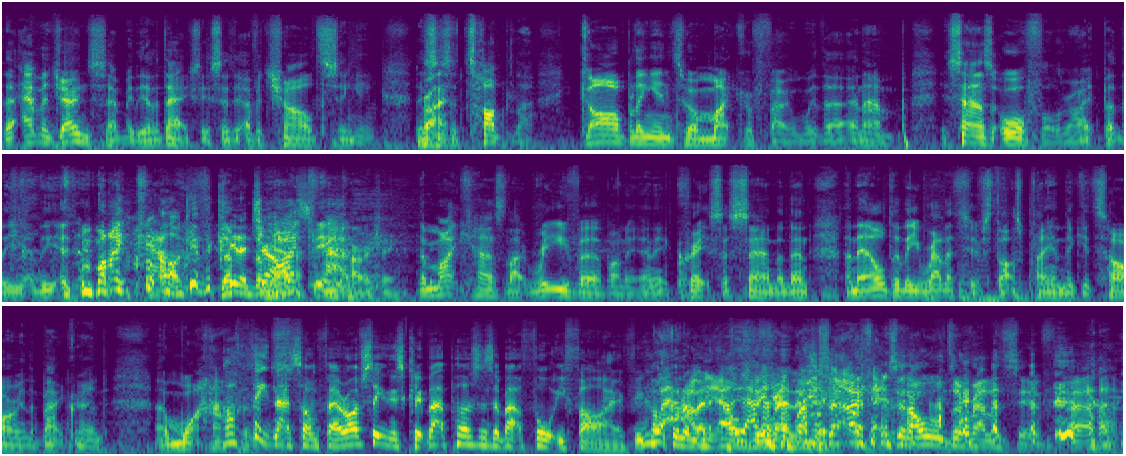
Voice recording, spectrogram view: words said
that Emma Jones sent me the other day. Actually, it's of a child singing. This Right. is a toddler garbling into a microphone with a, an amp. It sounds awful, right? But the the, the mic. Oh, give the kid a chance. The mic Be has- encouraging. The mic has like reverb on it, and it creates a sound. And then an elderly relative starts playing the guitar in the background. And what happens? I think that's unfair. I've seen this clip. That person's about 45. You can't Well, call him I an elderly okay, well, relative. it's- okay, it's an older relative, uh,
